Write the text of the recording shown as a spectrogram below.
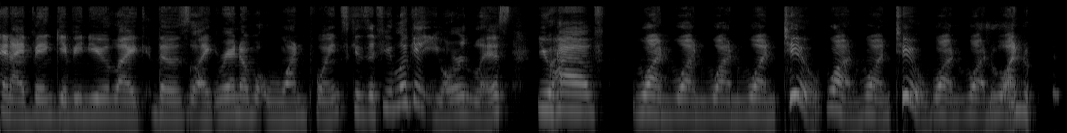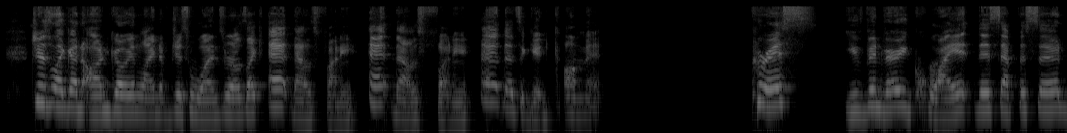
and I've been giving you like those like random one points. Because if you look at your list, you have one, one, one, one, two, one, one, two, one, one, one. Just like an ongoing line of just ones where I was like, eh, that was funny. Eh, that was funny. Eh, that's a good comment. Chris, you've been very quiet this episode,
